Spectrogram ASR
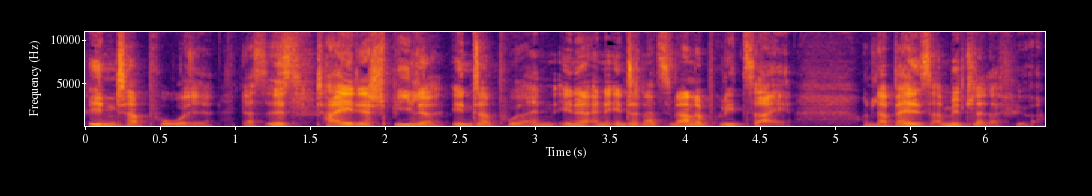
Interpol. Das ist Teil der Spiele. Interpol, ein, eine internationale Polizei. Und Labelle ist Ermittler dafür.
